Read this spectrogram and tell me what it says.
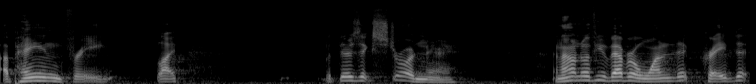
a pain free life, but there's extraordinary. And I don't know if you've ever wanted it, craved it,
